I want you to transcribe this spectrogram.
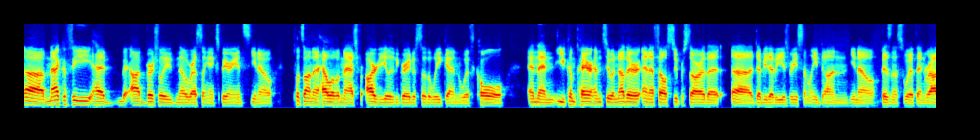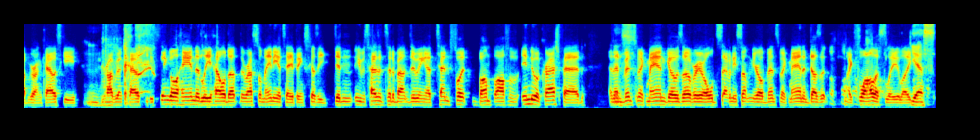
uh, McAfee had uh, virtually no wrestling experience. You know, puts on a hell of a match, arguably the greatest of the weekend with Cole, and then you compare him to another NFL superstar that uh, WWE has recently done you know business with, and Rob Gronkowski. Mhm. Rob Gronkowski single-handedly held up the WrestleMania tapings because he didn't. He was hesitant about doing a ten-foot bump off of into a crash pad And then Yes. Vince McMahon goes over old seventy-something-year-old Vince McMahon and does it like flawlessly. Like, yes.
